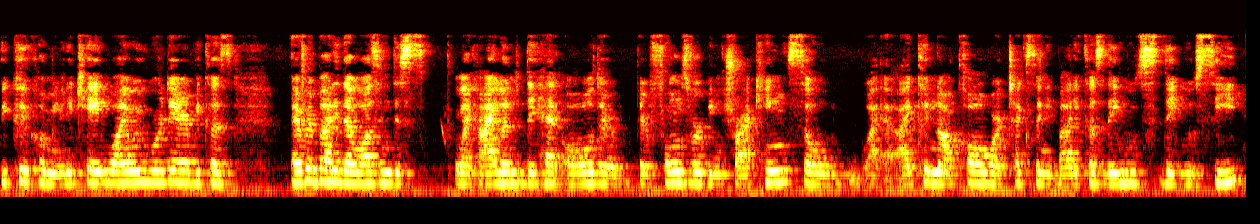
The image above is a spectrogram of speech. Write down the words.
we could communicate while we were there because everybody that was in this like island they had all their their phones were being tracking so I, I could not call or text anybody because they would they would see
